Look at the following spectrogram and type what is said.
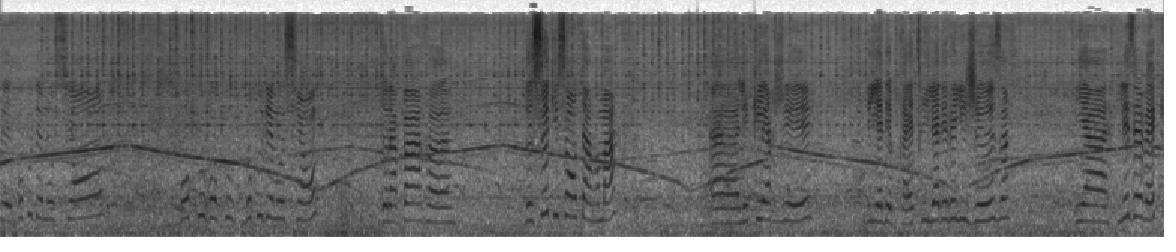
c'est beaucoup d'émotions, beaucoup, beaucoup, beaucoup d'émotions de la part euh, de ceux qui sont au tarmac, euh, les clergés, il y a des prêtres, il y a des religieuses, il y a les évêques,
